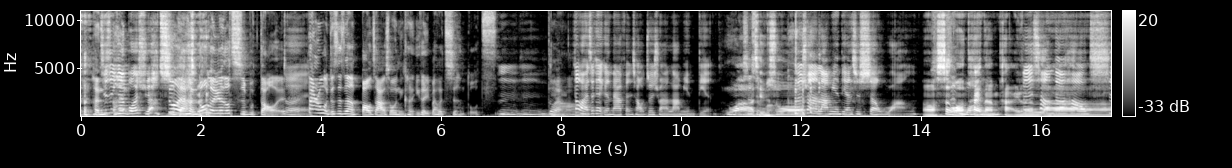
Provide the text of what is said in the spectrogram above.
很其实应该不会需要吃对，吧？很多个月都吃不到哎。对，但如果就是真的爆炸的时候，你可能一个礼拜会吃很多次。嗯嗯。对啊，但我还是可以跟大家分享我最喜欢的拉面店。哇，是请说我最喜欢的拉面店是圣王，哦，圣王太难排了，非常的好吃。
